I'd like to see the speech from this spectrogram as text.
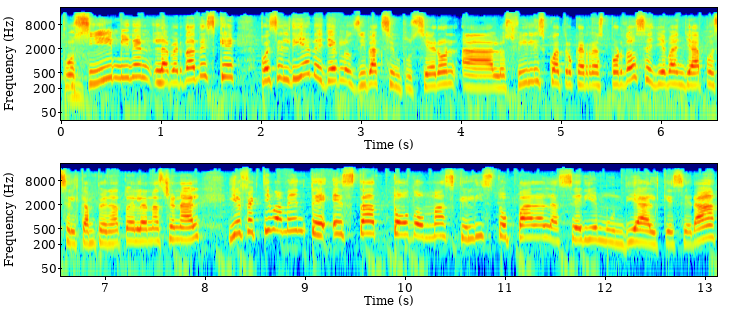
pues sí, miren, la verdad es que, pues el día de ayer los d se impusieron a los Phillies cuatro carreras por dos, se llevan ya pues el campeonato de la Nacional y efectivamente está todo más que listo para la Serie Mundial, que será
